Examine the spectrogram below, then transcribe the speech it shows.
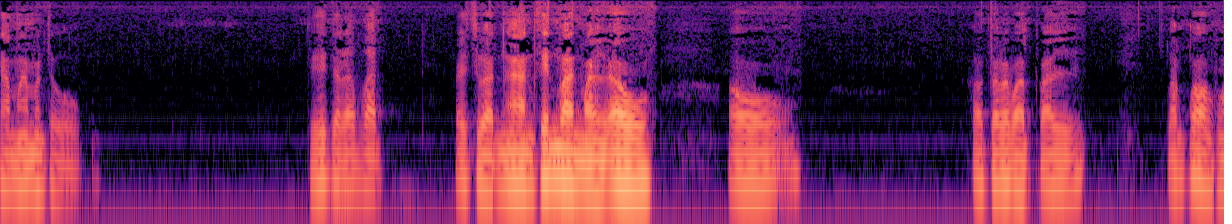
ทำให้มันถูกถือตระบัดไปสวดงานขึ้นบ้านใหม่เอาเอาเอาตระบัดไปหลังพ่อของ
